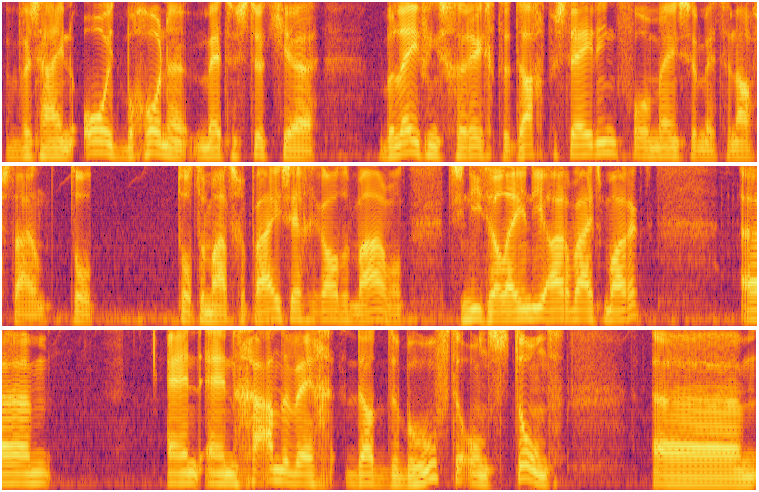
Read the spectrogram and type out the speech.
we, zijn ooit begonnen met een stukje belevingsgerichte dagbesteding voor mensen met een afstand tot, tot de maatschappij, zeg ik altijd maar. Want het is niet alleen die arbeidsmarkt. Um, en, en gaandeweg dat de behoefte ontstond um,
